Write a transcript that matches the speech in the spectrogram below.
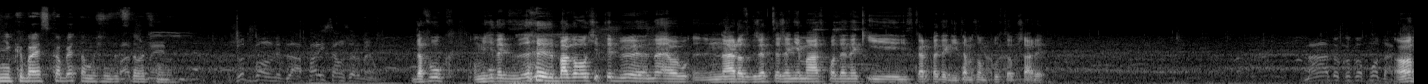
Nikt chyba jest kobietą, musi zdecydować nie. Rzut wolny dla Paris Saint-Germain. Dafuk, u mnie się tak z- zbagował się typ na, na rozgrzewce, że nie ma spodenek i skarpetek i tam są puste obszary. Ma do kogo podać. O!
